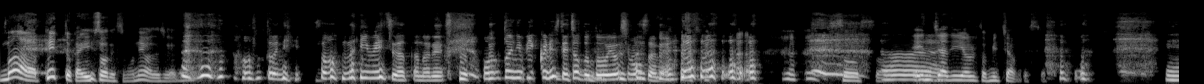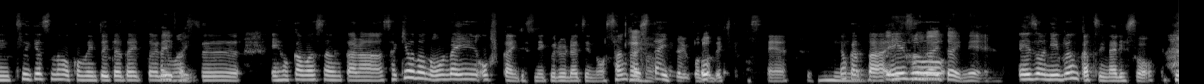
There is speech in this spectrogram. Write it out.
まあ、ペットが言いそうですもんね、私はね。本当に、そんなイメージだったので、本当にびっくりしてちょっと動揺しましたね。そうそうう。ん演者によると見ちゃうんですよ。えーツイキャスの方コメントいただいております。えー、ほかまさんから、先ほどのオンラインオフ会ですね、グルラジの参加したいということで来てますね。よかったうん映像考えたいね。映像2分割になりそう。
